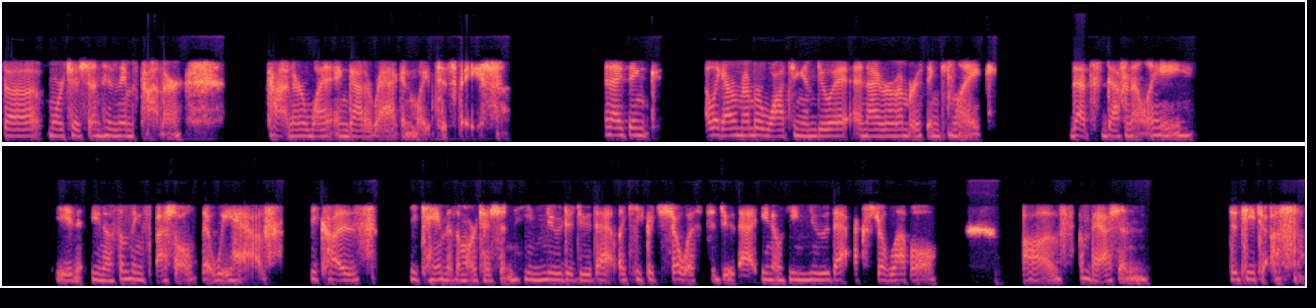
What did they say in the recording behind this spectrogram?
the mortician. His name's Connor. Connor went and got a rag and wiped his face. And I think, like, I remember watching him do it, and I remember thinking, like, that's definitely, you know, something special that we have because he came as a mortician. He knew to do that. Like, he could show us to do that. You know, he knew that extra level of compassion to teach us.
